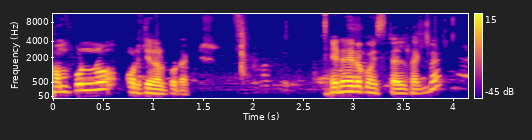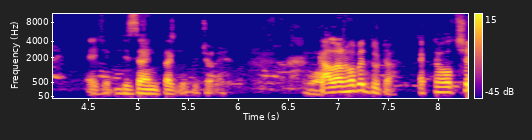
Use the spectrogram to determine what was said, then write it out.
সম্পূর্ণ অরিজিনাল প্রোডাক্ট এটা এরকম স্টাইল থাকবে। এই যে ডিজাইন থাকবে পিছনে। কালার হবে দুটা। একটা হচ্ছে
